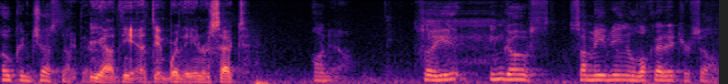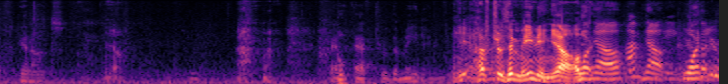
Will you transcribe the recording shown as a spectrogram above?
Oak and Chestnut there. Yeah, the, at the, where they intersect, On, yeah, so you, you can go s- some evening and look at it yourself, you know, it's. yeah. A- After the meeting. Yeah, After the meeting, yeah, I'll, No, I'm no. What, Your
